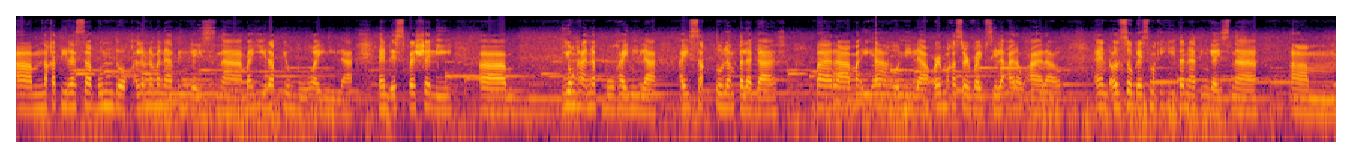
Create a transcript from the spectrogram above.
um, nakatira sa bundok, alam naman natin guys na mahirap yung buhay nila. And especially, um, yung hanap buhay nila ay sakto lang talaga para maiahon nila or makasurvive sila araw-araw. And also guys, makikita natin guys na um,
